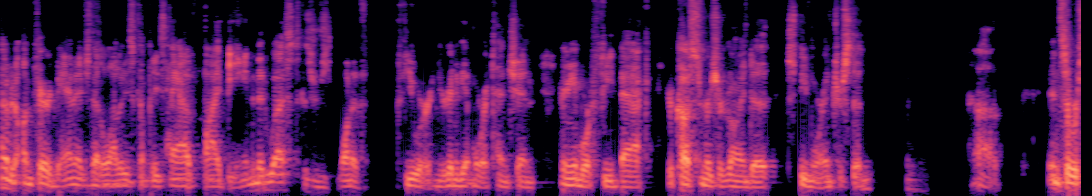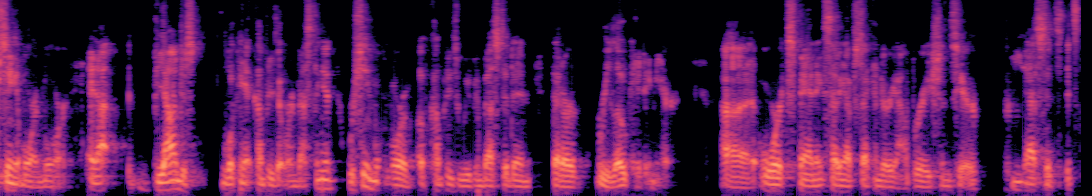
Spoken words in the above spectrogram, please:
kind of an unfair advantage that a lot of these companies have by being in the Midwest because you're just one of fewer and you're going to get more attention you're going to get more feedback your customers are going to just be more interested. Uh, and so we're seeing it more and more. And I, beyond just looking at companies that we're investing in we're seeing more and more of, of companies we've invested in that are relocating here uh, or expanding setting up secondary operations here. Yes it's it's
